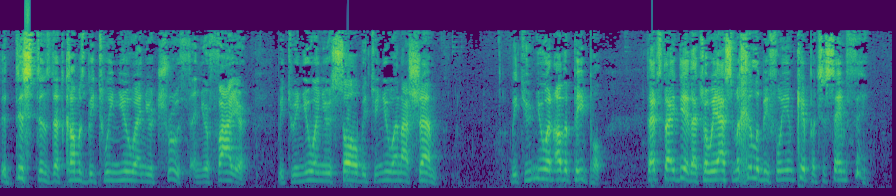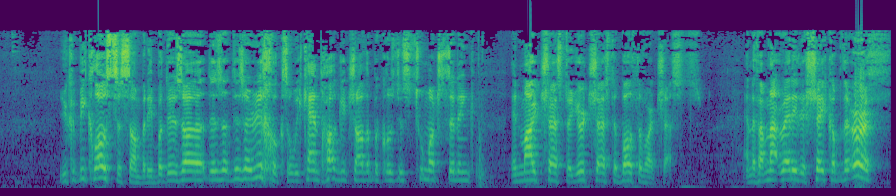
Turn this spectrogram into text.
the distance that comes between you and your truth and your fire, between you and your soul, between you and Hashem, between you and other people. That's the idea. That's why we ask Mechila before Yom Kippur. It's the same thing. You could be close to somebody, but there's a there's a there's a richuk, so we can't hug each other because there's too much sitting in my chest or your chest or both of our chests. And if I'm not ready to shake up the earth,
